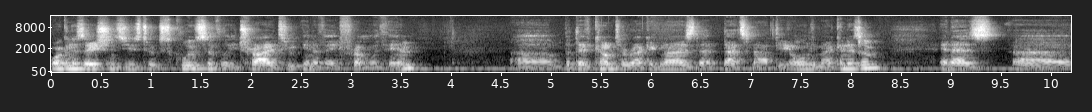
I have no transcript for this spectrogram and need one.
organizations used to exclusively try to innovate from within, um, but they've come to recognize that that's not the only mechanism. And as uh,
